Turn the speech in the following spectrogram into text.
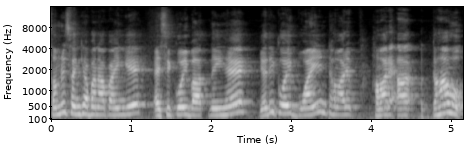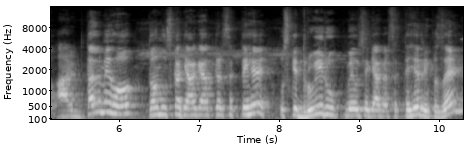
समृद्ध संख्या बना पाएँगे। ऐसी कोई बात नहीं है। यदि कोई पॉइंट हमारे हमारे कहाँ हो? तल में हो तो हम उसका क्या ज्ञात कर सकते हैं? उसके ध्रुवी रूप में उसे क्या कर सकते हैं? रिप्रेजेंट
